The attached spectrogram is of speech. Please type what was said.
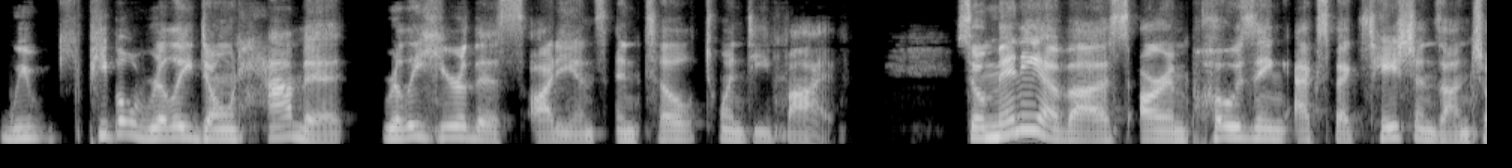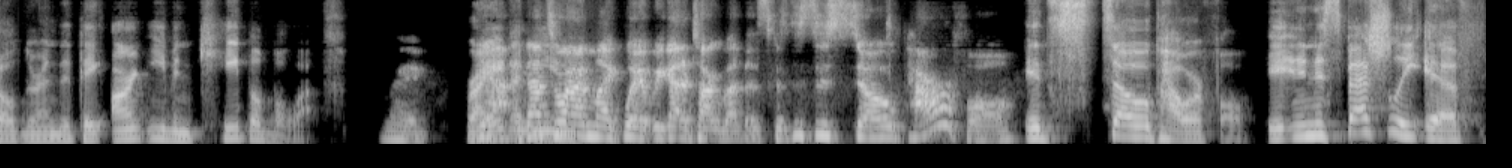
we people really don't have it really hear this audience until 25. So many of us are imposing expectations on children that they aren't even capable of. Right. Right. Yeah. And that's mean, why I'm like, wait, we got to talk about this because this is so powerful. It's so powerful. And especially if,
